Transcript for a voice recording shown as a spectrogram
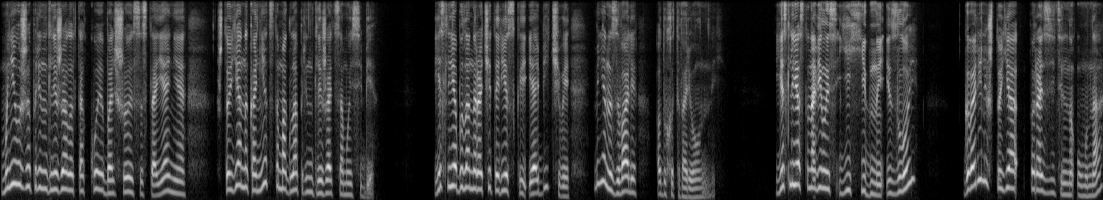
Мне уже принадлежало такое большое состояние, что я наконец-то могла принадлежать самой себе. Если я была нарочито резкой и обидчивой, меня называли одухотворенной. Если я становилась ехидной и злой, говорили, что я поразительно умна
